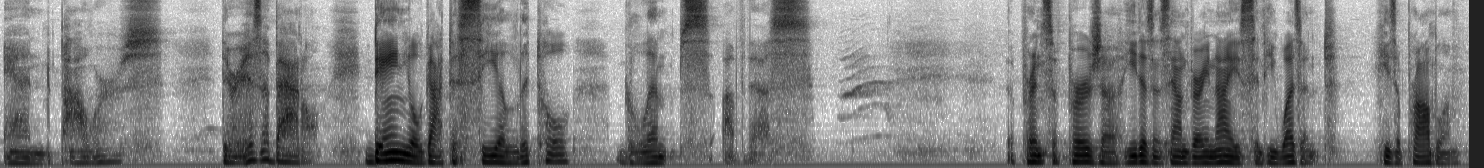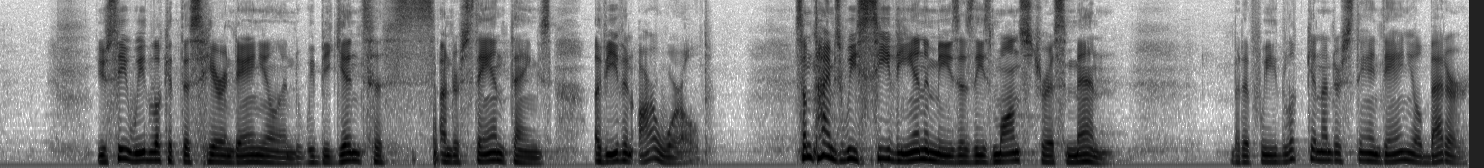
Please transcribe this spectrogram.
and powers. There is a battle. Daniel got to see a little glimpse of this. The prince of Persia, he doesn't sound very nice, and he wasn't. He's a problem. You see, we look at this here in Daniel and we begin to understand things of even our world. Sometimes we see the enemies as these monstrous men. But if we look and understand Daniel better,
